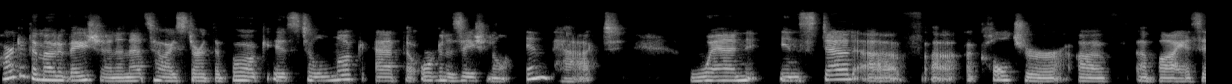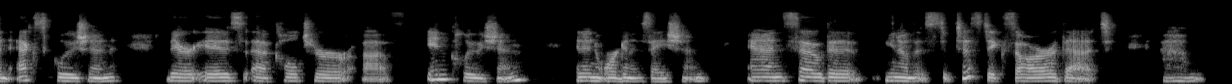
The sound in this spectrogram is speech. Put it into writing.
part of the motivation, and that's how I start the book, is to look at the organizational impact when instead of uh, a culture of a bias and exclusion, there is a culture of inclusion in an organization. And so the you know the statistics are that um,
